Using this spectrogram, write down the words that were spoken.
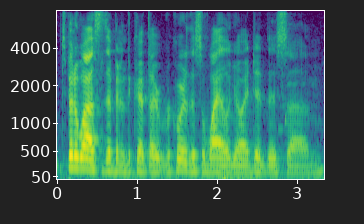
It's been a while since I've been in the crypt. I recorded this a while ago. I did this um,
